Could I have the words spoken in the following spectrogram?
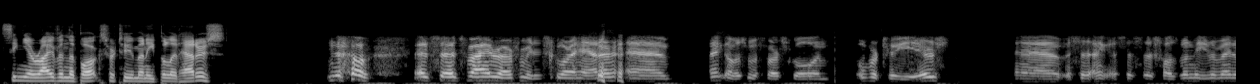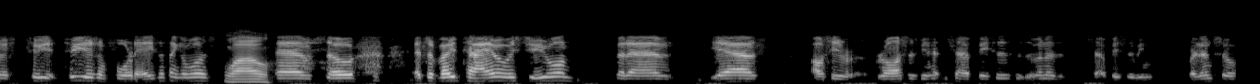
seen you arrive in the box for too many bullet headers. No, it's it's very rare for me to score a header. um, I think that was my first goal in over two years. It's, I think my sister's husband. He reminded me of two two years and four days. I think it was. Wow. Um, so it's about time it was due one. But um, yeah, obviously Ross has been hitting set pieces. One of the set pieces have been brilliant. So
